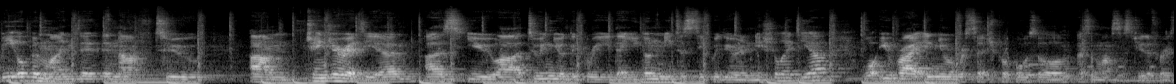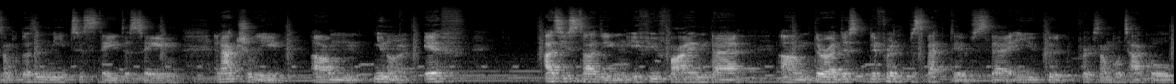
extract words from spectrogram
Be open-minded enough to um, change your idea as you are doing your degree that you don't need to stick with your initial idea. What you write in your research proposal as a master student, for example, doesn't need to stay the same. And actually, um, you know, if as you're studying, if you find that um, there are just different perspectives that you could, for example, tackle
